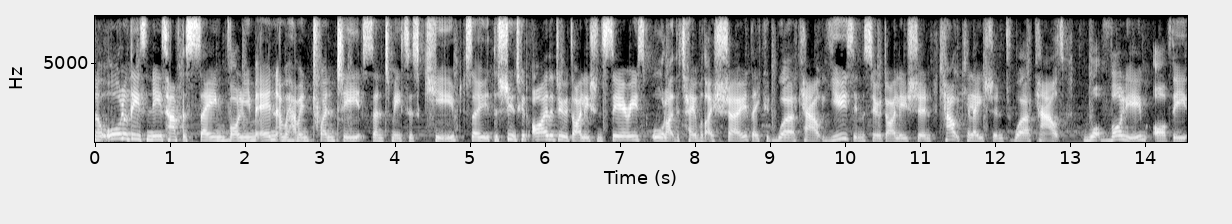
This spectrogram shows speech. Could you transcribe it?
Now all of these need to have the same volume in and we're having 20 centimeters cubed. So the students could either do a dilution series or like the table that I showed, they could work out using the serial dilution calculation to work out what volume of the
